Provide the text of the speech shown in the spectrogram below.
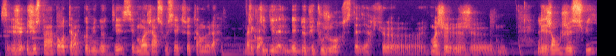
Juste par rapport au terme communauté, c'est moi, j'ai un souci avec ce terme-là. Depuis toujours. C'est-à-dire que moi, je, les gens que je suis,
